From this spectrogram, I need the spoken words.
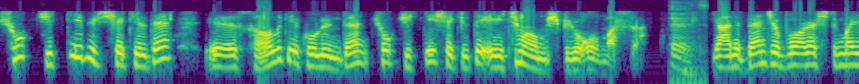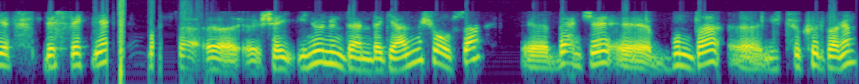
çok ciddi bir şekilde e, sağlık ekolünden çok ciddi şekilde eğitim almış biri olması. Evet. Yani bence bu araştırmayı destekleyen başta e, şey İnönü'nden de gelmiş olsa e, bence e, bunda e, Lütfü Kırdar'ın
